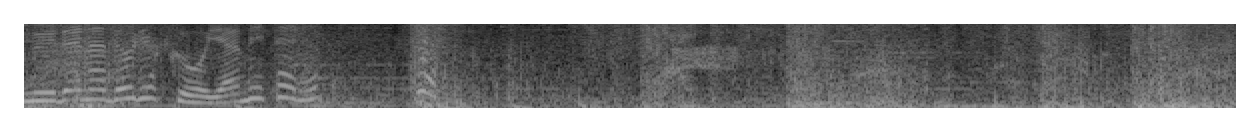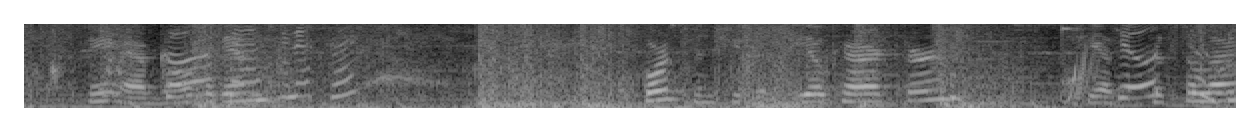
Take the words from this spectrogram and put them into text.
無駄な努力をやめたら？さ Okay, again. Of course, since she's a Geo character, she has crystallized.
